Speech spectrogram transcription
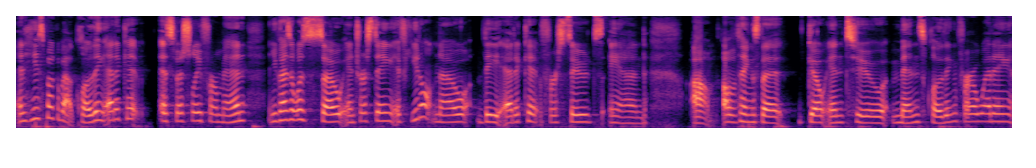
and he spoke about clothing etiquette, especially for men. And you guys, it was so interesting. If you don't know the etiquette for suits and um, all the things that go into men's clothing for a wedding,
